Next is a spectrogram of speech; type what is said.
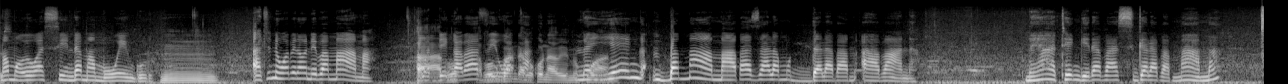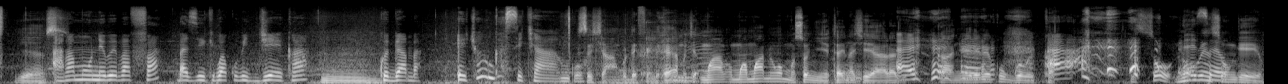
Maama owewasinda maama ow'engulu ate ne wabeerawo ne bamaama wadde nga baava ewaka n'ab'emikwano. naye bamaama abazaalamu ddala abaana. Naye ate ng'era baasigala bamaama abamu ne bwe bafa baziikibwa ku bijjeeka kwegamba ekyo nga si kyangu. Si kyangu mwami wo musonyiye talina kyeyalabye kanywerere ku gwe wekka. So n'olw'ensonga eyo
